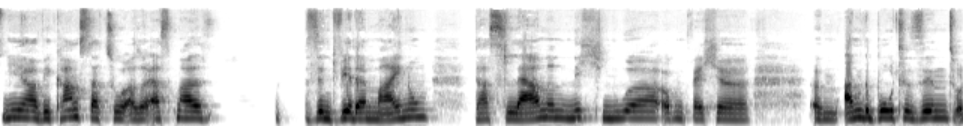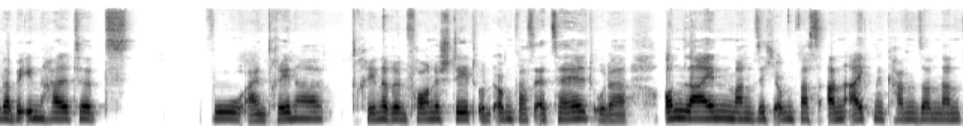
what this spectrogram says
Ja, wie kam es dazu? Also erstmal sind wir der Meinung, dass Lernen nicht nur irgendwelche ähm, Angebote sind oder beinhaltet, wo ein Trainer, Trainerin vorne steht und irgendwas erzählt oder online man sich irgendwas aneignen kann, sondern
